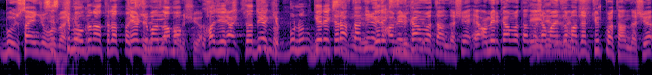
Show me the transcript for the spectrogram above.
Bu Sayın Cumhurbaşkanı kim olduğunu hatırlatmak tercümanla istediniz ama konuşuyor. Hacı Ya Açık'ta diyor ki bu? bunun Bir gereksiz taraftan buluyor, diyor ki Amerikan vatandaşı. E, Amerikan vatandaşı ama aynı zamanda. Türk vatandaşı.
